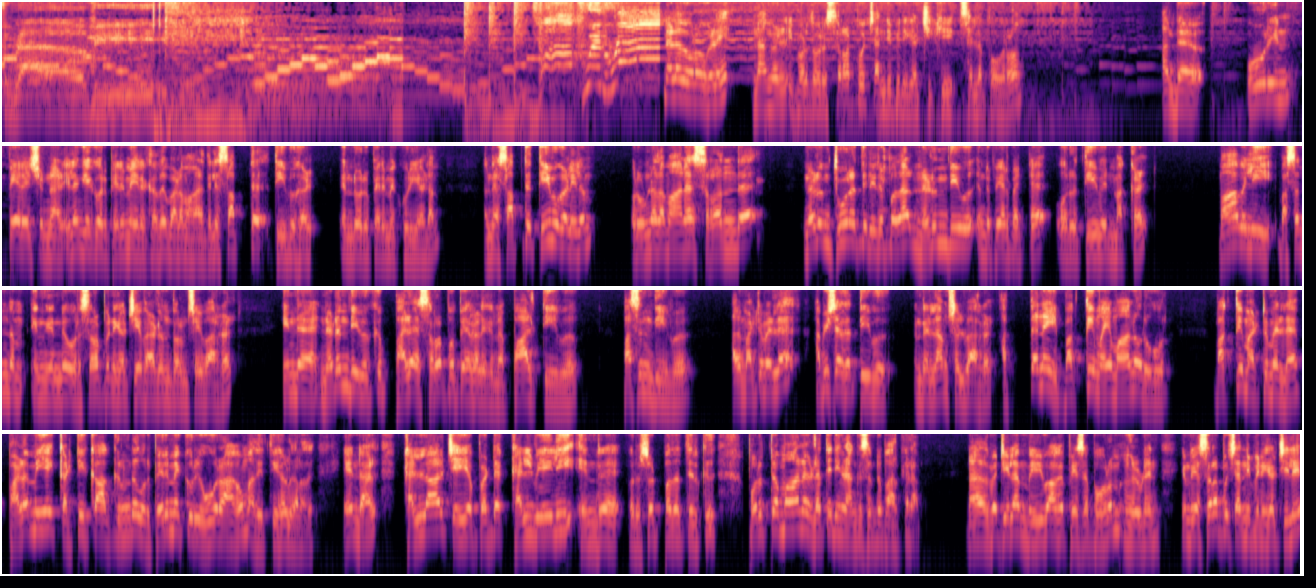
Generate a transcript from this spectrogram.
with Ravi. நல்லது உறவுகளே நாங்கள் இப்பொழுது ஒரு சிறப்பு சந்திப்பு நிகழ்ச்சிக்கு செல்ல போகிறோம். அந்த ஊரின் பெயரை சொன்னால் இலங்கைக்கு ஒரு பெருமை இருக்கிறது. வடமாகாணத்தில் சப்த தீவுகள் என்ற ஒரு பெருமைக்குரிய இடம். அந்த சப்த தீவுகளிலும் ஒரு உன்னதமான சிறந்த நெடும் தூரத்தில் இருப்பதால் நெடுந்தீவு என்று பெயர் பெற்ற ஒரு தீவின் மக்கள் மாவெளி வசந்தம் என்கின்ற ஒரு சிறப்பு நிகழ்ச்சியை வருடந்தோறும் செய்வார்கள். இந்த நெடுந்தீவுக்கு பல சிறப்பு பெயர்கள் இருக்கின்றன. பால் தீவு பசுந்தீவு அது மட்டுமல்ல அபிஷேகத்தீவு என்றெல்லாம் சொல்வார்கள். அத்தனை பக்திமயமான ஒரு ஊர். பக்தி மட்டுமல்ல பழமையை கட்டி காக்கின்ற ஒரு பெருமைக்குரிய ஊராகவும் அது திகழ்கிறது. என்றால் கல்லால் செய்யப்பட்ட கல்வேலி என்ற ஒரு சொற்பதத்திற்கு பொருத்தமான இடத்தை நீங்கள் அங்கு சென்று பார்க்கலாம். நான் அதை பற்றியெல்லாம் விரிவாக பேச போகிறோம். எங்களுடன் இன்றைய சிறப்பு சந்திப்பு நிகழ்ச்சியில்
